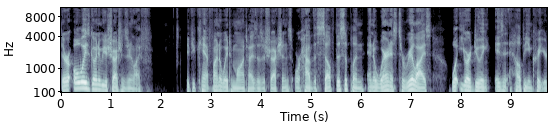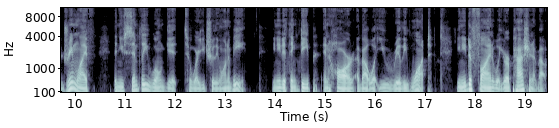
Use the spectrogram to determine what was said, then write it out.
there are always going to be distractions in your life. If you can't find a way to monetize those distractions or have the self discipline and awareness to realize what you are doing isn't helping you create your dream life, then you simply won't get to where you truly want to be. You need to think deep and hard about what you really want. You need to find what you're passionate about,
